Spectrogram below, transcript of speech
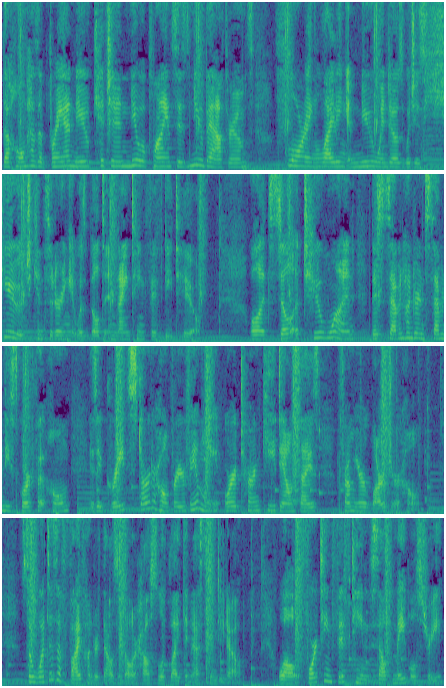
The home has a brand new kitchen, new appliances, new bathrooms, flooring, lighting, and new windows, which is huge considering it was built in 1952. While it's still a 2 1, this 770 square foot home is a great starter home for your family or a turnkey downsize from your larger home. So, what does a $500,000 house look like in Escondido? Well, 1415 South Maple Street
